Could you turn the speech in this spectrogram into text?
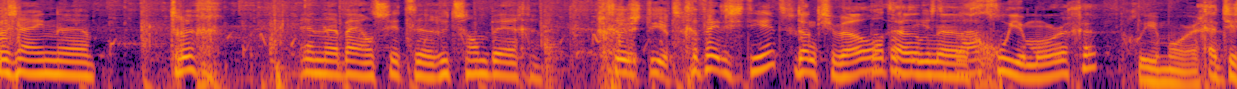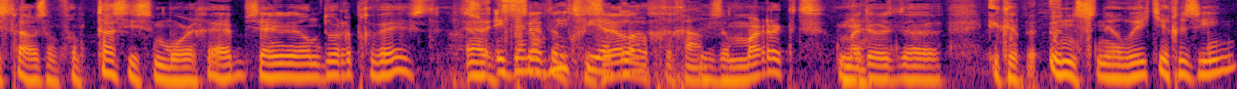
We zijn eh, terug en eh, bij ons zit eh, Ruud Sandbergen. Gefeliciteerd. Gefeliciteerd. Dankjewel Dat en eh goedemorgen. Goedemorgen. Het is trouwens een fantastische morgen. Hè. Zijn jullie aan het dorp geweest? Het Eh, ik ben nog niet via het gezellig. dorp gegaan. Er is een markt. Maar Ja. de, de- ik heb een sneeuwwitje gezien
